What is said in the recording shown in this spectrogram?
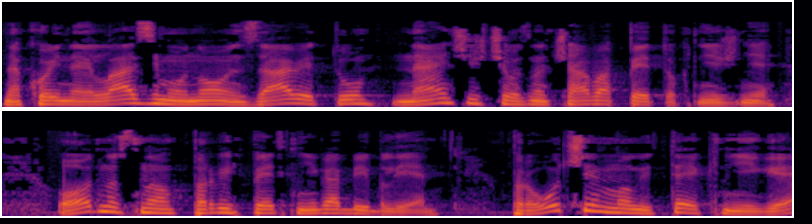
na koji najlazimo u Novom Zavjetu najčešće označava petoknjižnje, odnosno prvih pet knjiga Biblije. Proučimo li te knjige,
